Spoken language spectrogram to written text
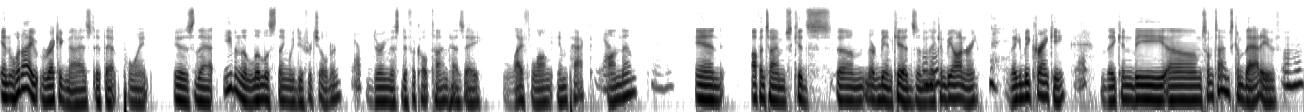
And what I recognized at that point is that even the littlest thing we do for children Yep. during this difficult time has a lifelong impact Yeah. on them. Mhm. And oftentimes kids um, are being kids and they Mhm. can be ornery, they can be cranky, Yep. they can be um, sometimes combative. Mhm.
